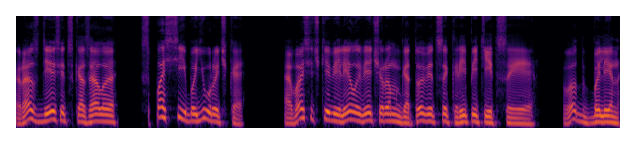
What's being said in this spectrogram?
Раз десять сказала «Спасибо, Юрочка», а Васечке велела вечером готовиться к репетиции. Вот, блин,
